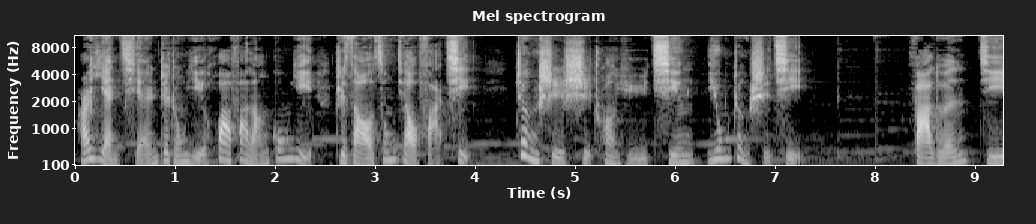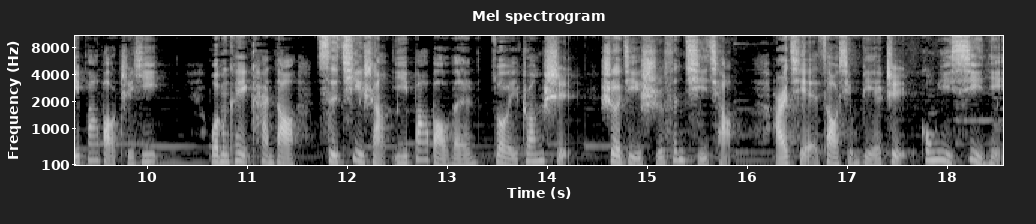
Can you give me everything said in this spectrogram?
而眼前这种以画珐琅工艺制造宗教法器，正是始创于清雍正时期。法轮及八宝之一，我们可以看到此器上以八宝纹作为装饰，设计十分奇巧，而且造型别致，工艺细腻，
